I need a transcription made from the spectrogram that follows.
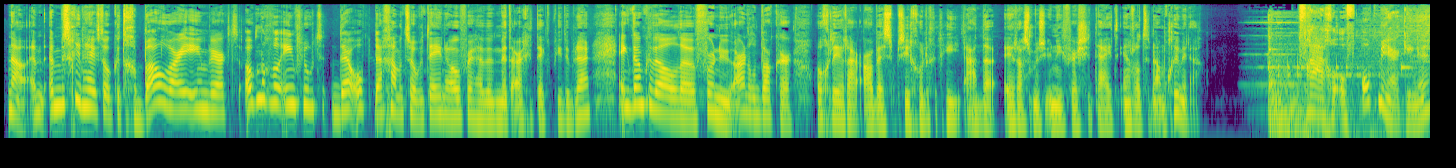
Nou, en, en, misschien heeft ook het gebouw waar je in werkt... ook nog wel invloed daarop. Daar gaan we het zo meteen over hebben met architect Pieter Bruin. Ik dank u wel uh, voor nu. Arnold Bakker, hoogleraar arbeidspsychologie... aan de Erasmus Universiteit in Rotterdam. Goedemiddag. Vragen of opmerkingen?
